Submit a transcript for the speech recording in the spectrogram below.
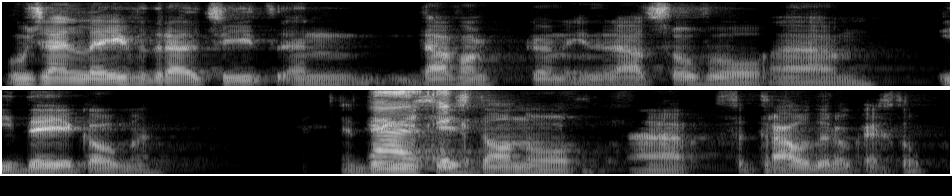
hoe zijn leven eruit ziet. En daarvan kunnen inderdaad zoveel um, ideeën komen. Het dingetje is dan nog, uh, vertrouw er ook echt op.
